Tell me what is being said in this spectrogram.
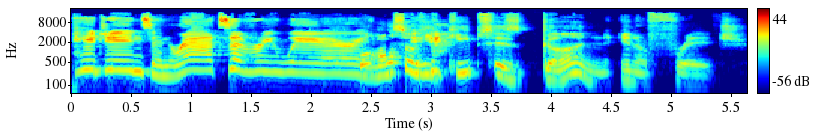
pigeons and rats everywhere. Well, and- also he keeps his gun in a fridge.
